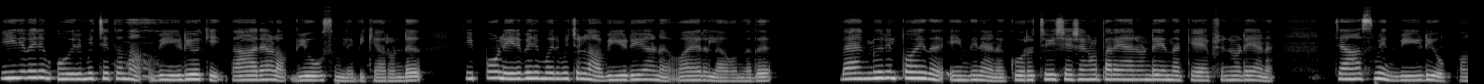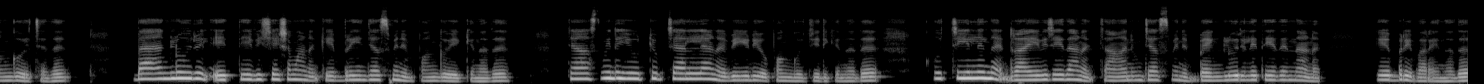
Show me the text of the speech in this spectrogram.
ഇരുവരും ഒരുമിച്ചെത്തുന്ന വീഡിയോയ്ക്ക് ധാരാളം വ്യൂസും ലഭിക്കാറുണ്ട്. ഇപ്പോൾ ഇരുവരും ഒരുമിച്ചുള്ള വീഡിയോയാണ് വൈറലാവുന്നത്. ബാംഗ്ലൂരിൽ പോയത് എന്തിനാണ്? കുറച്ച് വിശേഷങ്ങൾ പറയാനുണ്ട് എന്ന ക്യാപ്ഷനോടെയാണ് ജാസ്മിൻ വീഡിയോ പങ്കുവച്ചത്. ബാംഗ്ലൂരിൽ എത്തിയ വിശേഷമാണ് കെബ്രീൻ ജാസ്മിനും പങ്കുവയ്ക്കുന്നത്. ജാസ്മിന്റെ യൂട്യൂബ് ചാനലിലാണ് വീഡിയോ പങ്കുവച്ചിരിക്കുന്നത്. കൊച്ചിയിൽ നിന്ന് ഡ്രൈവ് ചെയ്താണ് ചാനും ജാസ്മിനും ബംഗ്ലൂരിലെത്തിയതെന്നാണ് ഗബ്രി പറയുന്നത്.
